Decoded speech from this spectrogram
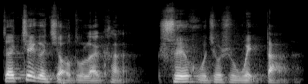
在这个角度来看，《水浒》就是伟大的。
